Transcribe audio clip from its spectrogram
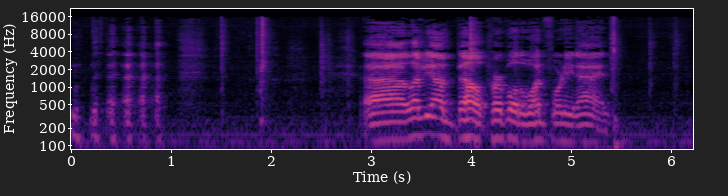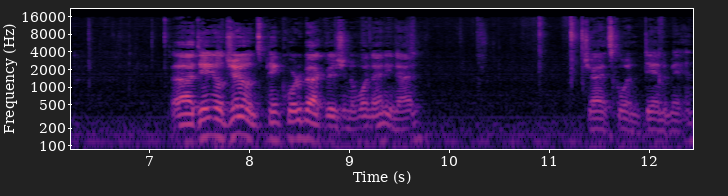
uh, Le'Veon Bell, purple to 149. Uh, Daniel Jones, pink quarterback vision to 199. Giants going Dan to man.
